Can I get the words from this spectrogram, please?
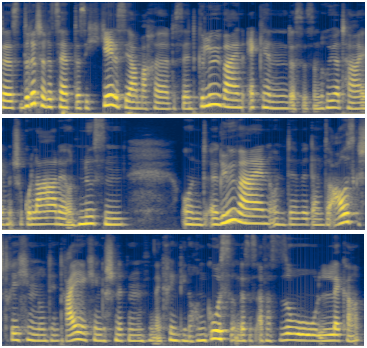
das dritte Rezept, das ich jedes Jahr mache, das sind Glühweinecken. Das ist ein Rührteig mit Schokolade und Nüssen und äh, Glühwein und der wird dann so ausgestrichen und in Dreieckchen geschnitten. Und dann kriegen die noch einen Guss und das ist einfach so lecker.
